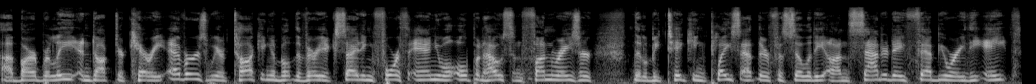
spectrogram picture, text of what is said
uh, Barbara Lee and Dr. Kerry Evers. We are talking about the very exciting fourth annual open house and fundraiser that'll be taking place at their facility on Saturday, February the 8th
